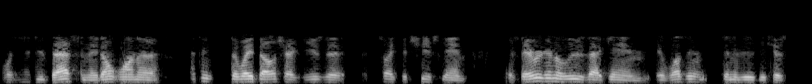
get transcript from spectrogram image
what you do best, and they don't want to. I think the way Belichick views it, it's like the Chiefs game. If they were going to lose that game, it wasn't going to be because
